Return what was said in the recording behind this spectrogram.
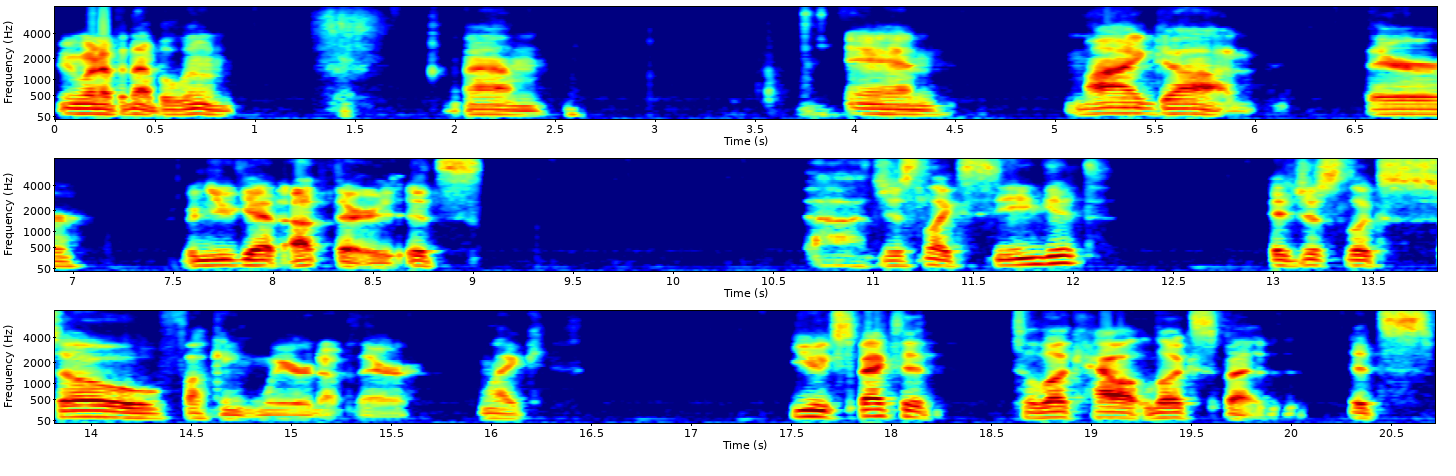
We went up in that balloon. Um, and my God, there, when you get up there, it's uh, just like seeing it. It just looks so fucking weird up there. Like you expect it to look how it looks, but it's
